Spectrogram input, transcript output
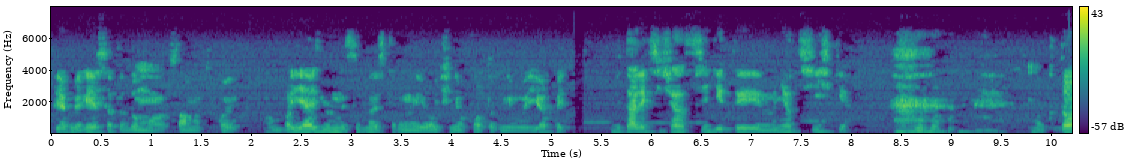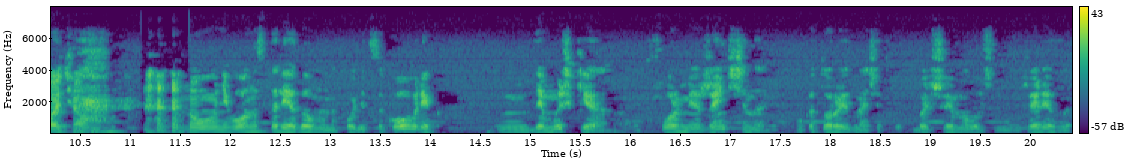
Первый рейс, это, думаю, самый такой боязненный, с одной стороны, и очень охота в него ехать. Виталик сейчас сидит и мнет сиськи. Ну, кто о чем? Но у него на столе дома находится коврик для мышки в форме женщины, у которой, значит, вот большие молочные железы.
